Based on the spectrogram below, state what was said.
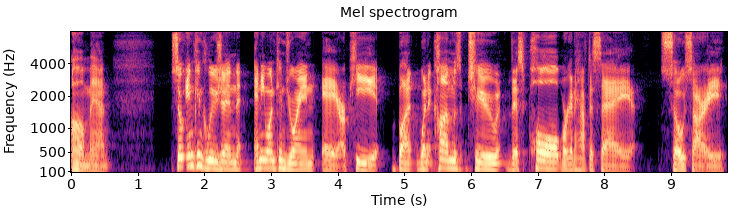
Oh man. So in conclusion, anyone can join AARP, but when it comes to this poll, we're gonna have to say, so sorry.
